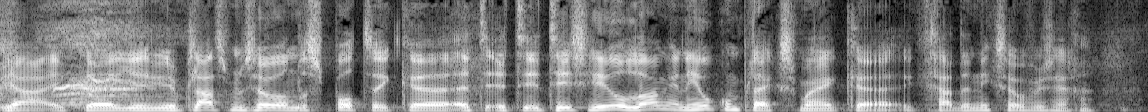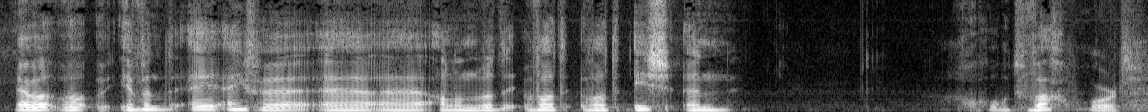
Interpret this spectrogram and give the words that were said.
ja, ik, eh, je, je plaatst me zo aan de spot. Ik, eh, het, het, het is heel lang en heel complex, maar ik, eh, ik ga er niks over zeggen. Ja, wat, wat- want even, eh eh, Allen, wat, wat, wat is een goed wachtwoord?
